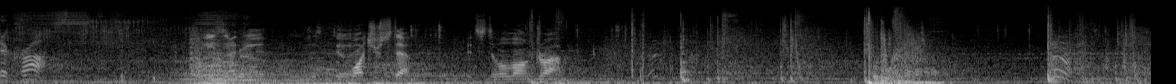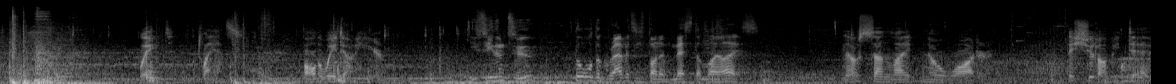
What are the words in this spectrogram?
Get across? Easy, bro. Just do it. Watch your step. It's still a long drop. Wait, plants. All the way down here. You see them too? Thought all the gravity fun had messed up my eyes. No sunlight, no water. They should all be dead.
